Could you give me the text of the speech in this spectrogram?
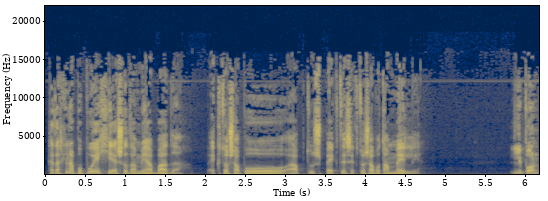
καταρχήν από πού έχει έσοδα μια μπάντα, εκτός από, από τους παίκτες, εκτός από τα μέλη; Λοιπόν,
